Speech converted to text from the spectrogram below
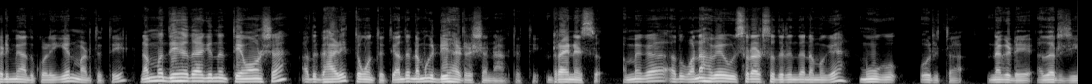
ಕಡಿಮೆ ಆದ್ಕೊಳ್ಳಿ ಏನ್ ಮಾಡ್ತೈತಿ? ನಮ್ಮ ದೇಹದಾಗಿನ ತೇವಾಂಶ ಅದು ಗಾಳಿ ತಗೊಂತೈತಿ ಅಂದ್ರೆ ನಮಗೆ ಡಿಹೈಡ್ರೇಷನ್ ಆಗ್ತೈತಿ. ಡ್ರೈನೆಸ್ ಆಮ್ಯಾಗ ಅದು ಒಣ ಹವೆ ಉಸಿರಾಡ್ಸೋದ್ರಿಂದ ನಮಗೆ ಮೂಗು ಉರಿತ ನಗಡೆ ಅಲರ್ಜಿ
